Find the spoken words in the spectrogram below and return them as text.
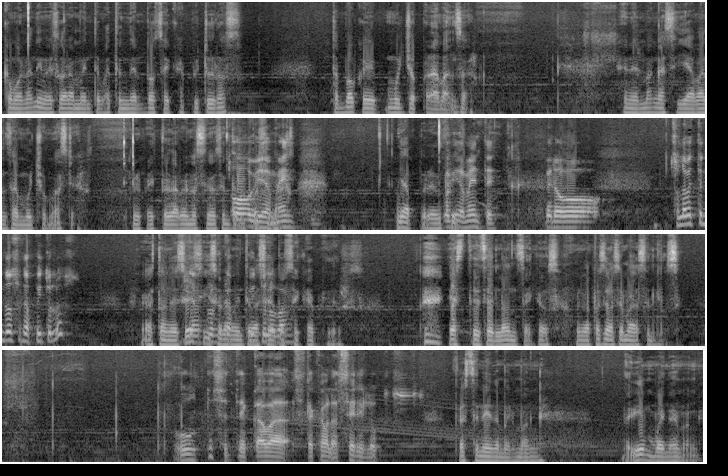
como el anime solamente va a tener 12 capítulos, tampoco hay mucho para avanzar. En el manga sí avanza mucho más ya. Respecto a las relaciones entre los Obviamente, personajes. Ya, pero en fin, obviamente. Pero, ¿solamente en 12 capítulos? hasta donde sé sí solamente va a ser capítulo 12 capítulos. Este es el 11, causa. La próxima semana es el 12. Puta, se te acaba, se te acaba la serie, loco. Estás teniendo el manga. Está bien bueno el manga.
